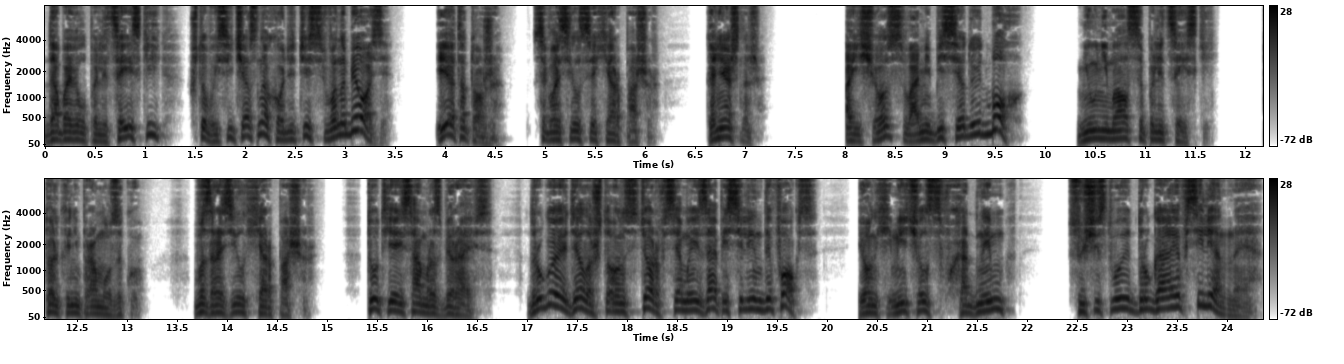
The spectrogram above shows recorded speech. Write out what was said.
добавил полицейский, что вы сейчас находитесь в анабиозе. И это тоже, согласился Хер Пашер. Конечно же. А еще с вами беседует Бог. Не унимался полицейский. Только не про музыку, возразил Хер Пашер. Тут я и сам разбираюсь. Другое дело, что он стер все мои записи Линды Фокс, и он химичил с входным «Существует другая вселенная»,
